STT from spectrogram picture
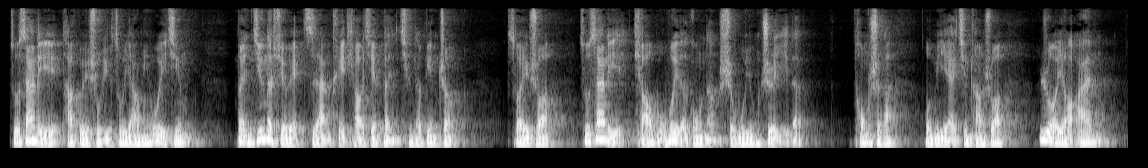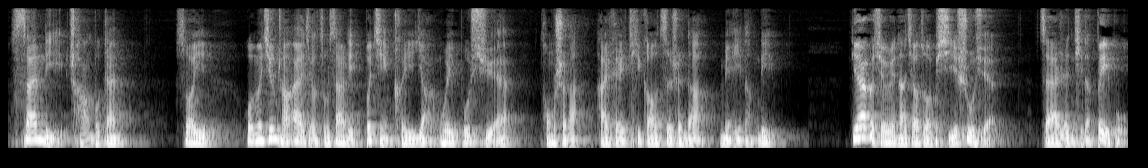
足三里它归属于足阳明胃经，本经的穴位自然可以调节本经的病症。所以说，足三里调补胃的功能是毋庸置疑的。同时呢，我们也经常说若要安，三里常不干。所以。我们经常艾灸足三里，不仅可以养胃补血，同时呢，还可以提高自身的免疫能力。第二个穴位呢，叫做脾腧穴，在人体的背部，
